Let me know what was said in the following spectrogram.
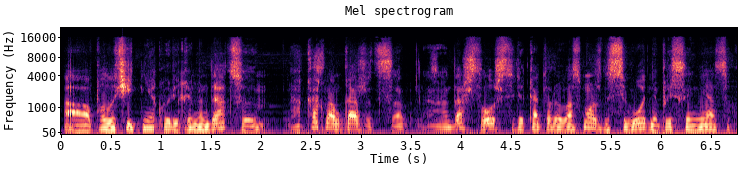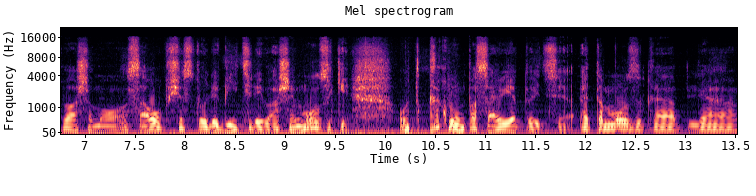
а, получить некую рекомендацию. А как вам кажется, а, даже слушатели, которые, возможно, сегодня присоединятся к вашему сообществу любителей вашей музыки, вот как вы им посоветуете? Это музыка для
